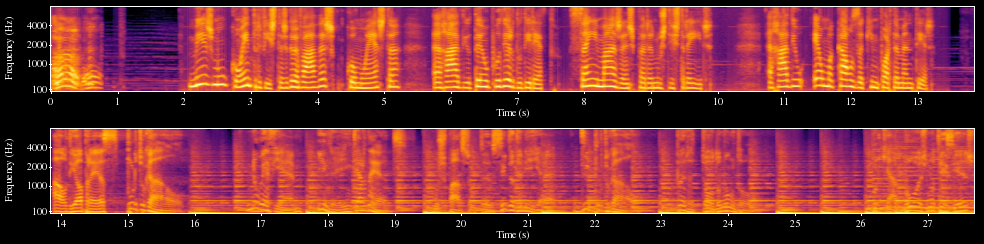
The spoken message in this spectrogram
Ah, bom. Mesmo com entrevistas gravadas, como esta, a rádio tem o poder do direto, sem imagens para nos distrair. A rádio é uma causa que importa manter. Audiopress Portugal. No FM e na internet. O espaço de cidadania de Portugal para todo o mundo. Porque há boas notícias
